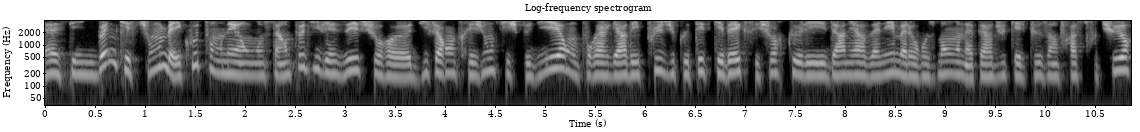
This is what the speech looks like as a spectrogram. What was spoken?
Euh, c'est une bonne question. Bah, écoute, on est, on s'est un peu divisé sur euh, différentes régions, si je peux dire. On pourrait regarder plus du côté de Québec. C'est sûr que les dernières années, malheureusement, on a perdu quelques infrastructures,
